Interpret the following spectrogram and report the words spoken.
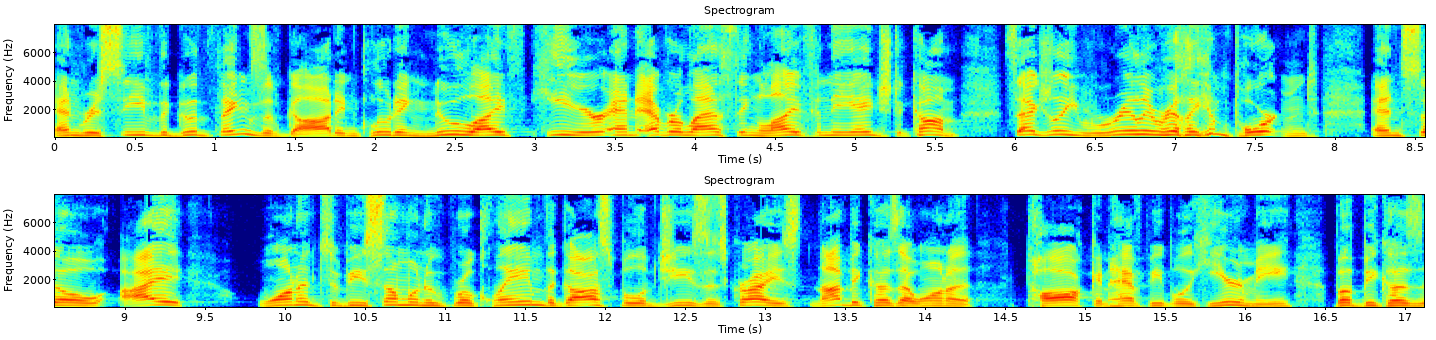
and receive the good things of God, including new life here and everlasting life in the age to come. It's actually really, really important. And so I wanted to be someone who proclaimed the gospel of Jesus Christ, not because I want to talk and have people hear me, but because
